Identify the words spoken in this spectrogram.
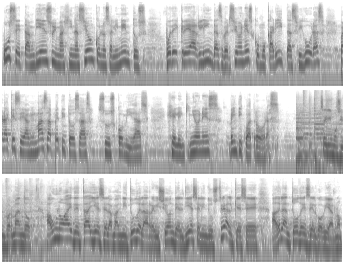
Use también su imaginación con los alimentos. Puede crear lindas versiones como caritas, figuras, para que sean más apetitosas sus comidas. Helen Quiñones, 24 horas. Seguimos informando. Aún no hay detalles de la magnitud de la revisión del diésel industrial que se adelantó desde el gobierno.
